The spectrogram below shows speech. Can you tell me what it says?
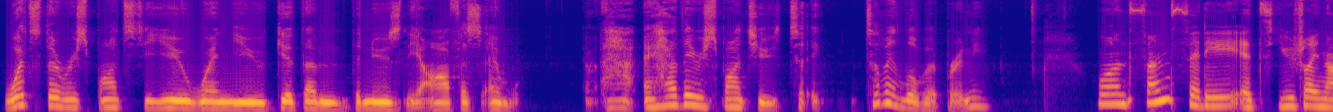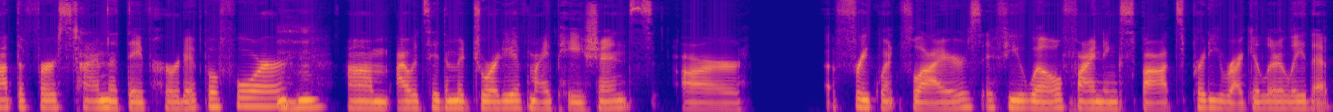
what's their response to you when you give them the news in the office, and how, how do they respond to you? Tell me a little bit, Brittany. Well, in Sun City, it's usually not the first time that they've heard it before. Mm-hmm. Um, I would say the majority of my patients are uh, frequent flyers, if you will, finding spots pretty regularly that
